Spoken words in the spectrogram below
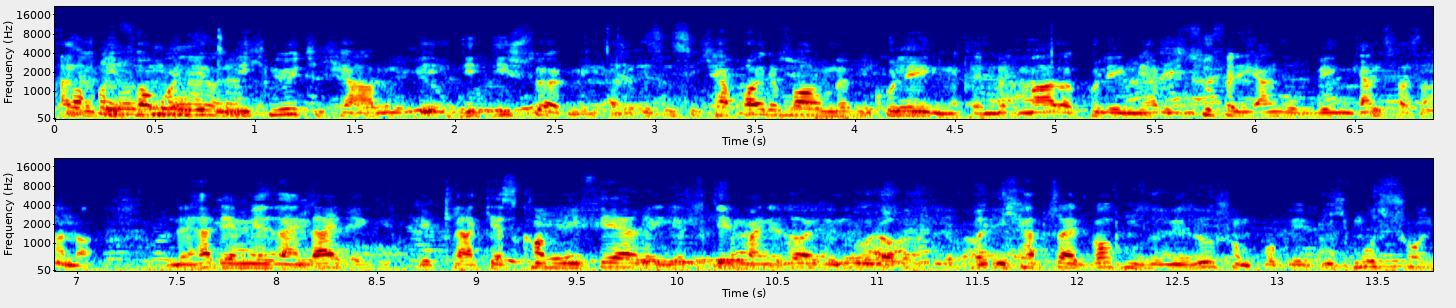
Also Wochen die Formulierung Monate. nicht nötig haben, die, die, die stört mich. Also ist, ich habe heute Morgen mit einem Kollegen, äh, mit einem Malerkollegen, den hatte ich zufällig angerufen wegen ganz was anderem. Und dann hat er mir sein Leid ge- geklagt, jetzt kommen die Ferien, jetzt gehen meine Leute in Urlaub. Und ich habe seit Wochen sowieso schon Probleme. Ich muss schon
